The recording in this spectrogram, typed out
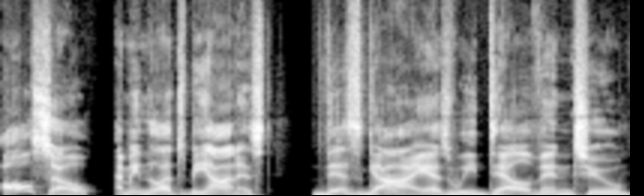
Also, I mean, let's be honest. This guy, as we delve into,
